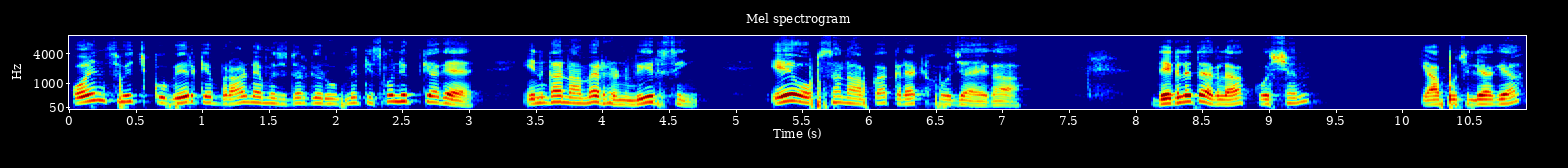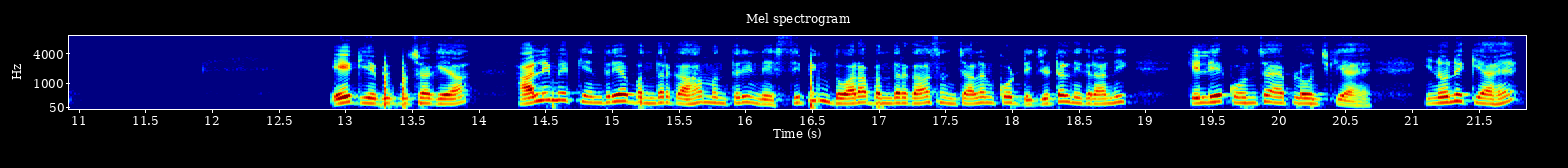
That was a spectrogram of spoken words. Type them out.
कोइन स्विच कुबेर के ब्रांड एम्बेसडर के रूप में किसको नियुक्त किया गया है? इनका नाम है रणवीर सिंह। ए ऑप्शन आपका करेक्ट हो जाएगा। देख लेते अगला क्वेश्चन। क्या पूछ लिया गया? एक ये भी पूछा गया, हाल ही में केंद्रीय बंदरगाह मंत्री ने शिपिंग द्वारा बंदरगाह संचालन को डिजिटल निगरानी के लिए कौन सा ऐप लॉन्च किया है? इन्होंने किया है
